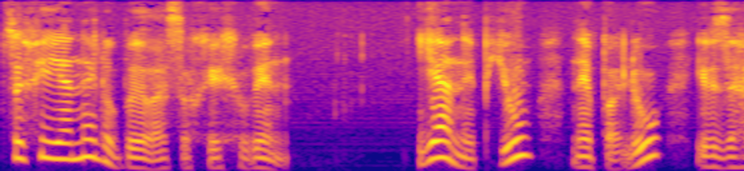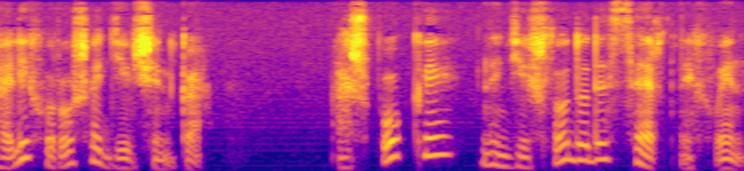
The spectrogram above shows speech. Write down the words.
Софія не любила сухих вин. Я не п'ю, не палю і взагалі хороша дівчинка. Аж поки не дійшло до десертних вин.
